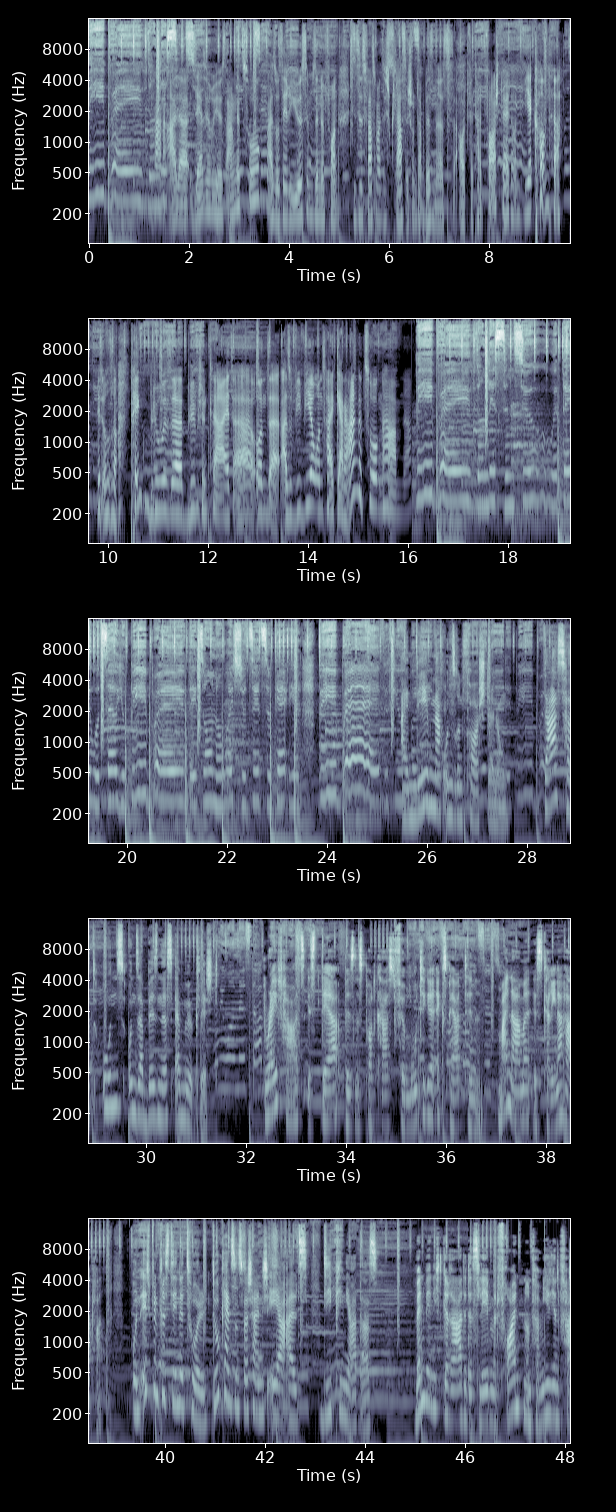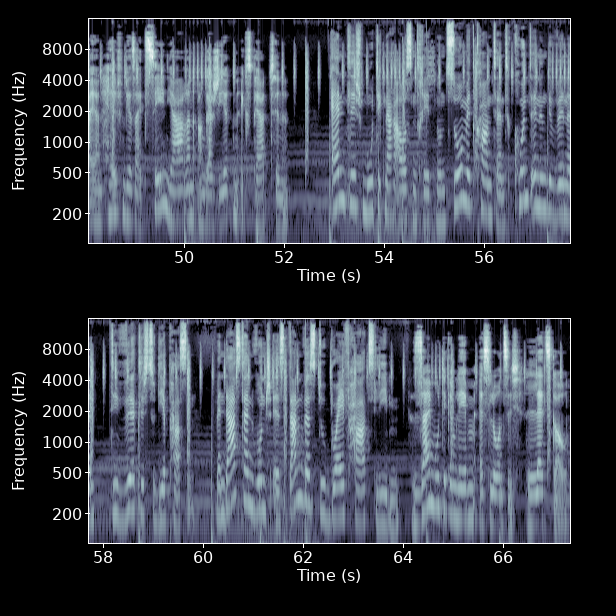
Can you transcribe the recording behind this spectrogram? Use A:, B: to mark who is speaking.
A: Waren alle sehr seriös angezogen, also seriös im Sinne von dieses, was man sich klassisch unter Business-Outfit halt vorstellt. Und wir kommen da mit unserer pinken Bluse, Blümchenkleid äh, und äh, also wie wir uns halt gerne angezogen haben. Ne? Be brave, don't listen to what they would tell you. Be brave, they don't know what you did to get here. Be brave.
B: Ein Leben nach unseren Vorstellungen. Das hat uns unser Business ermöglicht.
C: Brave Hearts ist der Business Podcast für mutige Expertinnen. Mein Name ist Karina Hartmann.
B: Und ich bin Christine Tull. Du kennst uns wahrscheinlich eher als die Pinatas.
C: Wenn wir nicht gerade das Leben mit Freunden und Familien feiern, helfen wir seit zehn Jahren engagierten Expertinnen.
B: Endlich mutig nach außen treten und so mit Content Kundinnen gewinnen, die wirklich zu dir passen. Wenn das dein Wunsch ist, dann wirst du Brave Hearts lieben.
C: Sei mutig im Leben, es lohnt sich. Let's go!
